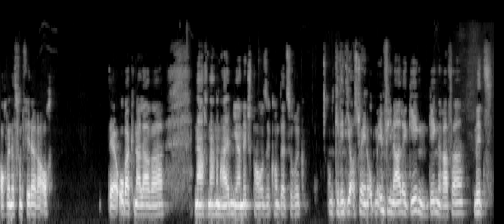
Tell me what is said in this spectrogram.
auch wenn das von Federer auch der Oberknaller war. Nach, nach einem halben Jahr Matchpause kommt er zurück und gewinnt die Australian Open im Finale gegen, gegen Rafa mit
